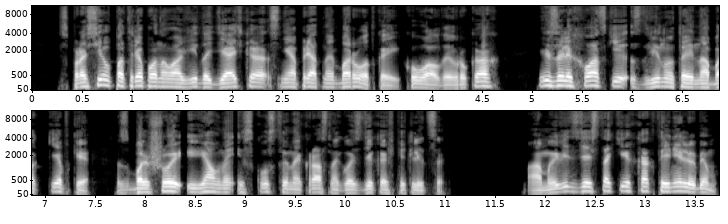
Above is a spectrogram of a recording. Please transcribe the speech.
— спросил потрепанного вида дядька с неопрятной бородкой, кувалдой в руках и залихватски сдвинутой на бок кепки с большой и явно искусственной красной гвоздикой в петлице. «А мы ведь здесь таких, как ты, не любим.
